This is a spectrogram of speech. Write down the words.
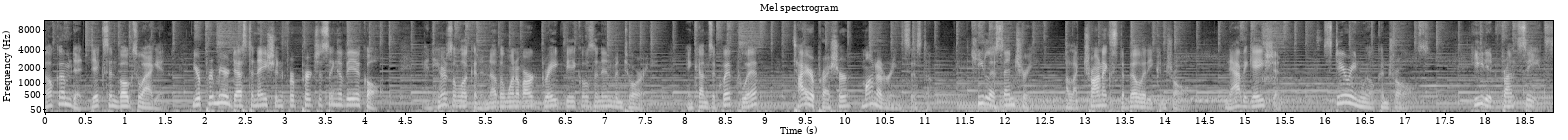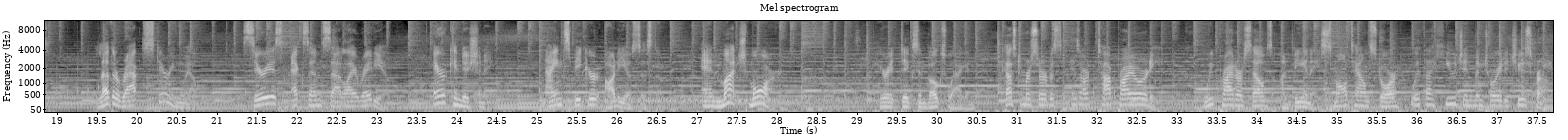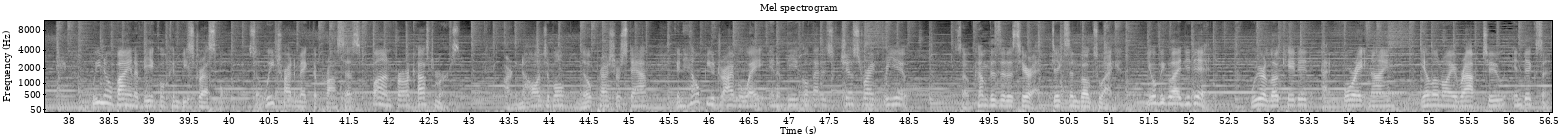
Welcome to Dixon Volkswagen, your premier destination for purchasing a vehicle. And here's a look at another one of our great vehicles in inventory and comes equipped with tire pressure monitoring system, keyless entry, electronic stability control, navigation, steering wheel controls, heated front seats, leather wrapped steering wheel, Sirius XM satellite radio, air conditioning, 9 speaker audio system, and much more. Here at Dixon Volkswagen, customer service is our top priority. We pride ourselves on being a small town store with a huge inventory to choose from. We know buying a vehicle can be stressful, so we try to make the process fun for our customers. Our knowledgeable, no pressure staff can help you drive away in a vehicle that is just right for you. So come visit us here at Dixon Volkswagen. You'll be glad you did. We are located at 489 Illinois Route 2 in Dixon.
